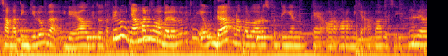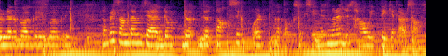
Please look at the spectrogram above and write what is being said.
sama tinggi lu nggak ideal gitu. Tapi lu nyaman sama badan lu gitu ya udah kenapa lu harus pentingin kayak orang-orang mikir apa gitu sih? Bener-bener gue agree gue agree. Tapi sometimes ya the, the, the toxic word gak toxic sih ini sebenarnya just how we take it ourselves.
